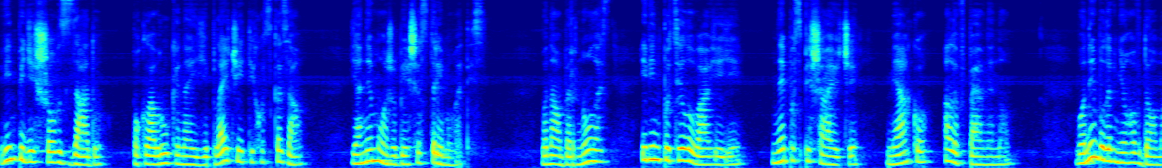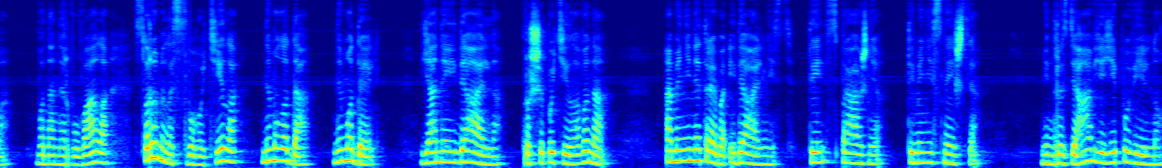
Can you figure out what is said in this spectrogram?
він підійшов ззаду, поклав руки на її плечі і тихо сказав Я не можу більше стримуватись. Вона обернулась, і він поцілував її, не поспішаючи, м'яко, але впевнено. Вони були в нього вдома. Вона нервувала, соромилась свого тіла, не молода, не модель. Я не ідеальна, прошепотіла вона. А мені не треба ідеальність. Ти справжня, ти мені снишся. Він роздягав її повільно,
